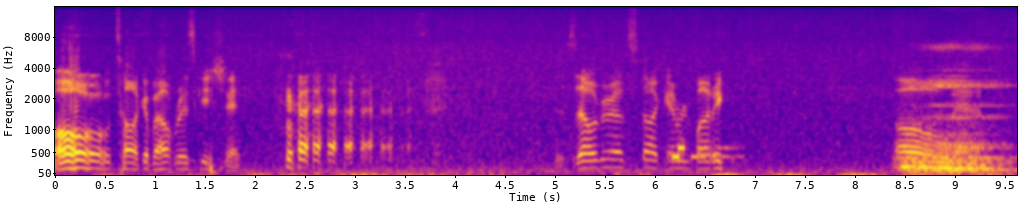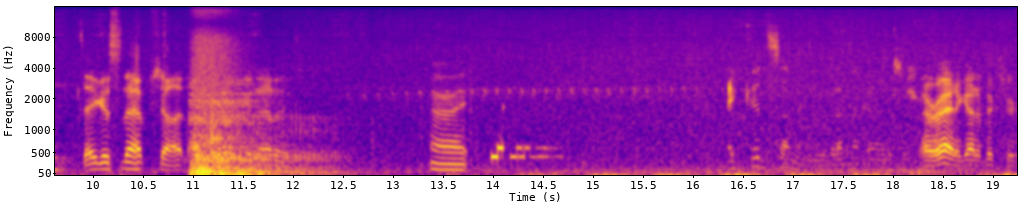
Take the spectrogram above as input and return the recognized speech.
Oh, talk about risky shit. Zelgrad stuck, everybody. Oh man, take a snapshot. I'm looking at it. Alright. I could summon you, but I'm not gonna listen to Alright, I got a picture.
